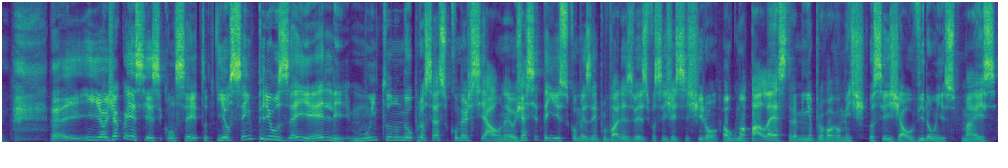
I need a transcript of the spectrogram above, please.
é, e eu já conhecia esse conceito e eu sempre usei ele muito no meu processo comercial, né? Eu já citei isso como exemplo várias vezes, se vocês já assistiram alguma palestra minha, provavelmente vocês já ouviram isso. Mas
